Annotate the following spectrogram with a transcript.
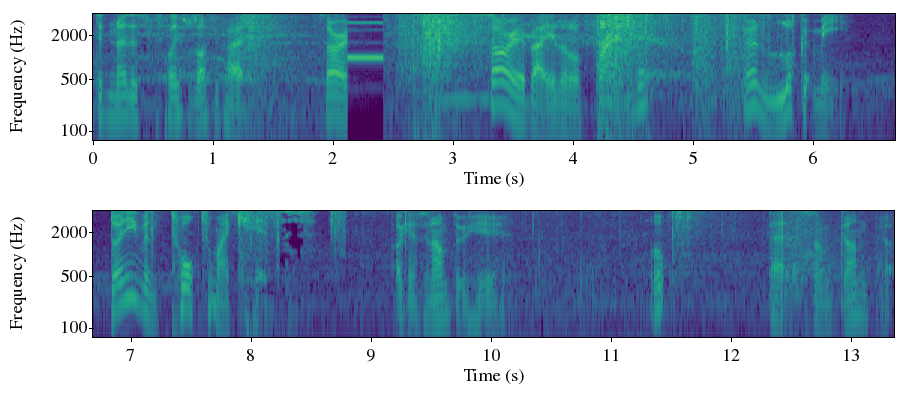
didn't know this place was occupied. Sorry. Sorry about your little friend. Don't look at me. Don't even talk to my kids. Okay, so now I'm through here. Oh, that's some gunpowder.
